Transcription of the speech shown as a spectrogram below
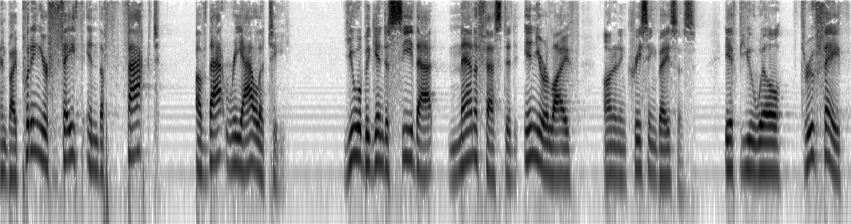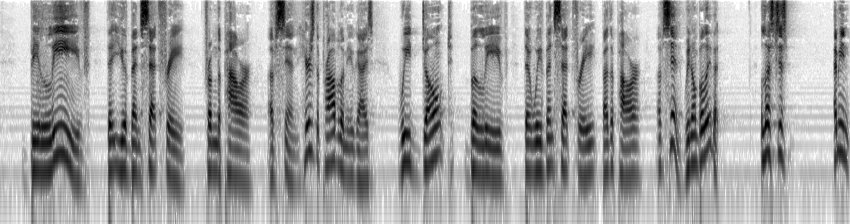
And by putting your faith in the fact of that reality, you will begin to see that manifested in your life on an increasing basis. If you will, through faith, believe that you have been set free from the power of sin. Here's the problem, you guys. We don't believe that we've been set free by the power of sin. We don't believe it. Let's just, I mean,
